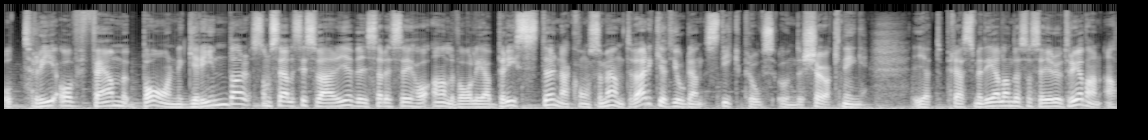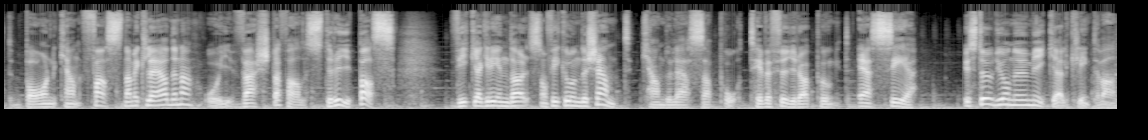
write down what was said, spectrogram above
Och tre av fem barngrindar som säljs i Sverige visade sig ha allvarliga brister när Konsumentverket gjorde en stickprovsundersökning. I ett pressmeddelande så säger utredaren att barn kan fastna med kläderna och i värsta fall strypas. Vilka grindar som fick underkänt kan du läsa på tv4.se. I studion nu Mikael Klintevall.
